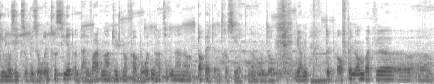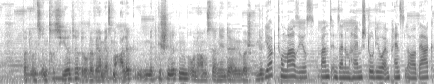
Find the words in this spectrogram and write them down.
die Musik sowieso interessiert und dann war natürlich noch verboten, hat sie ihn dann noch doppelt interessiert. Ne? Und so. Wir haben das aufgenommen, was wir äh, was uns interessiert hat. Oder wir haben erstmal alle mitgeschnitten und haben es dann hinterher überspielt. Jörg Thomasius band in seinem Heimstudio im Prenzlauer Berg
